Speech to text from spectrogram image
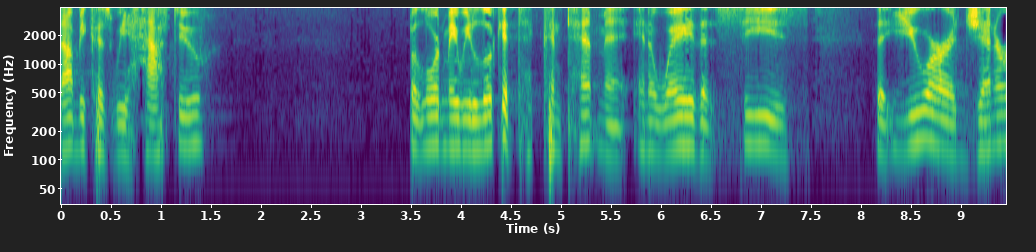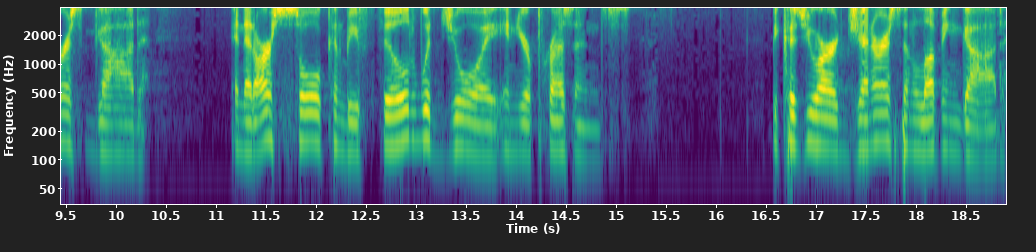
not because we have to. But Lord, may we look at contentment in a way that sees that you are a generous God and that our soul can be filled with joy in your presence because you are a generous and loving God.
